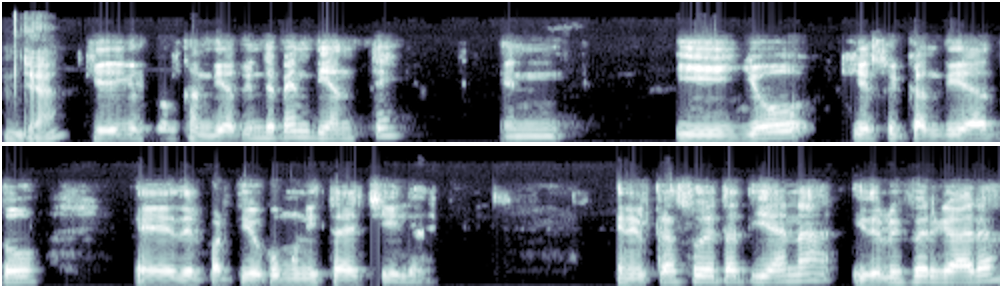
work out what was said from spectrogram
¿Ya? que ellos son candidatos independientes, y yo, que soy candidato eh, del Partido Comunista de Chile. En el caso de Tatiana y de Luis Vergara,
